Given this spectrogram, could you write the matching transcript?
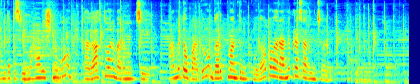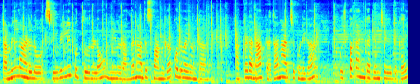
అంతటి శ్రీ మహావిష్ణువు తదాస్తు అని వరమిచ్చి ఆమెతో పాటు గరుత్మంతునికి కూడా ఒక వరాన్ని ప్రసాదించాడు. తమిళనాడులో శ్రీవిల్లిపుత్తూరులో నేను రంగనాథ స్వామిగా కొలువై ఉంటాను. అక్కడ నా ప్రధాన అర్చకునిగా పుష్ప కైంకర్యం చేయుటకై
